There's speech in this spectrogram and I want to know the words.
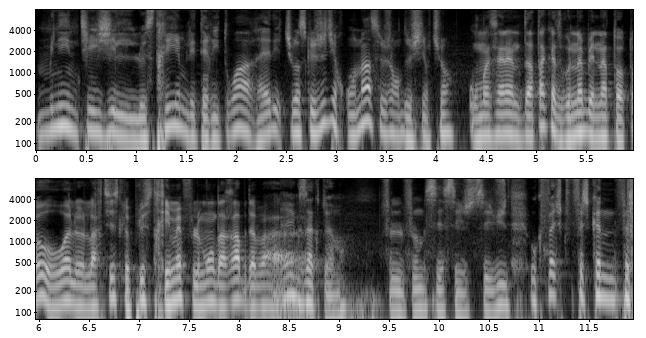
منين تيجي le stream les territoires هادي tu vois ce que je veux dire on a ce genre de chiffres tu vois ومثلا الداتا كتقول لنا بان توتو هو الارتيست لو بلو ستريمي في الموند عرب دابا اكزاكتومون في الفيلم سي سي سي جوست وكيفاش فاش كان فاش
